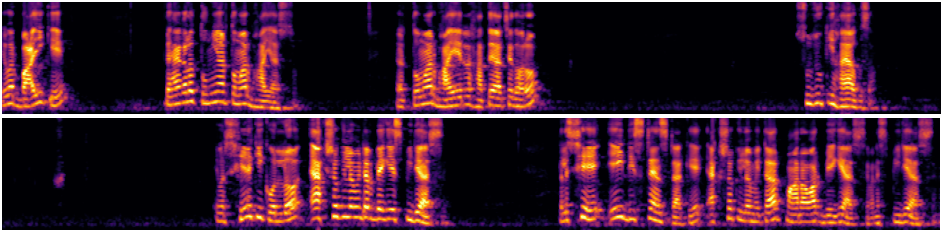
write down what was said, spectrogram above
এবার বাইকে দেখা গেল তুমি আর তোমার ভাই আসছো। এবার তোমার ভাইয়ের হাতে আছে ধরো সুজুকি হায়াবুসা এবার সে কি করল? একশো কিলোমিটার বেগে স্পিডে আসছে। তাহলে সে এই ডিস্টেন্সটাকে একশো কিলোমিটার পার আওয়ার বেগে আসছে মানে স্পিডে আসছে।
